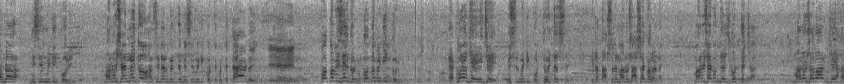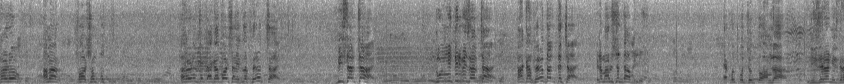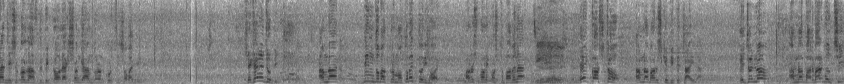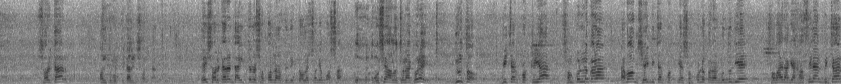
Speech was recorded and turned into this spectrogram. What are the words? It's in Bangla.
আমরা মিছিল মিটিং করি। মানুষ এমনি তো হাসিনার বিরুদ্ধে মিছিল মিটিং করতে করতে টায়ার্ড হয়ে গেছে। কত মিছিল করব কত মিটিং করব? এখনও যে এই যে মিছিল মিটিং করতে হইতেছে এটা তো আসলে মানুষ আশা করে নাই। মানুষ এখন দেশ করতে চায়। মানুষ আবার যে হারানো আমার সম্পত্তি হারানো যে টাকা পয়সা এগুলো ফেরত চায়। বিচার চায়। দুর্নীতির বিচার চায়। টাকা ফেরত আনতে চায়। এটা মানুষের দাবি। এখন পর্যন্ত আমরা নিজেরা নিজেরা যে সকল রাজনৈতিক দল একসঙ্গে আন্দোলন করছি সবাই মিলে। সেখানে যদি আমরা বিন্দু মাত্র মতভেদ তৈরি হয় মানুষ মনে কষ্ট পাবে না? এই কষ্ট আমরা মানুষকে দিতে চাই না। এই জন্য আমরা বারবার বলছি সরকার অন্তর্বর্তীকালীন সরকার। এই সরকারের দায়িত্ব হলো সকল রাজনৈতিক দলের সঙ্গে বসা, বসে আলোচনা করে দ্রুত বিচার প্রক্রিয়া সম্পন্ন করা এবং সেই বিচার প্রক্রিয়া সম্পন্ন করার মধ্য দিয়ে সবার আগে হাসিনার বিচার,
